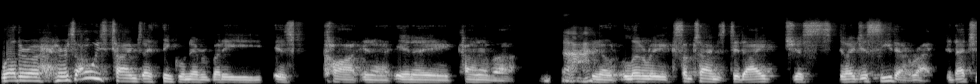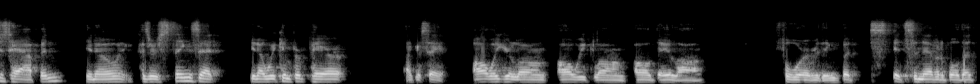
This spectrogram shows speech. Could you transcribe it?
Well, there are, there's always times I think when everybody is caught in a, in a kind of a, ah. you know, literally sometimes did I just, did I just see that right? Did that just happen? You know, because there's things that, you know, we can prepare, like I say, all year long, all week long, all day long for everything. But it's inevitable that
